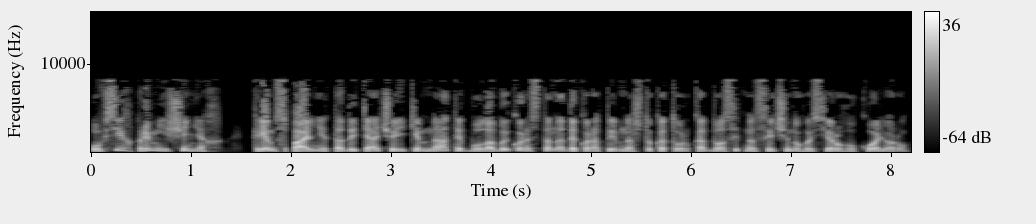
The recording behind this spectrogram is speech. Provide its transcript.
У всіх приміщеннях. Крім спальні та дитячої кімнати, була використана декоративна штукатурка досить насиченого сірого кольору.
